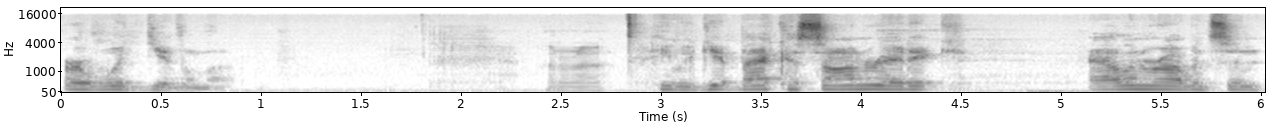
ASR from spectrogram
or would give them up. I don't know. He would get back Haason Reddick, Allen Robinson,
